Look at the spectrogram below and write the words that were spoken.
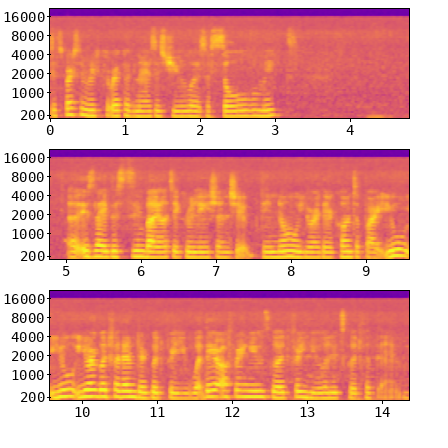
This person rec recognizes you as a soulmate. Uh, it's like this symbiotic relationship. They know you're their counterpart. You, you, you're good for them. They're good for you. What they're offering you is good for you, and it's good for them.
